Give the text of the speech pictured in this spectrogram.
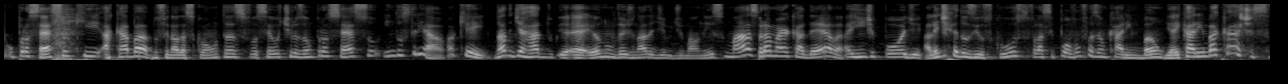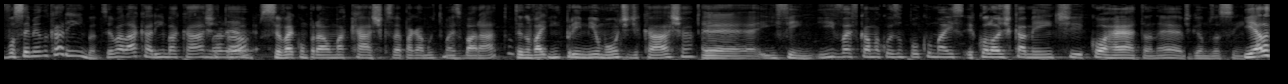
o processo que acaba, no final das contas, você utilizou um processo industrial. Ok, nada de errado, é, eu não vejo nada de, de mal nisso, mas pra marca dela, a gente pode, além de reduzir os custos, falar assim, pô, vamos fazer um carimbão, e aí carimba a caixa, você mesmo carimba. Você vai lá, carimba a caixa Maneiro. e tal, você vai comprar uma caixa que você vai pagar muito mais barato, você não vai imprimir um monte de caixa, é, enfim, e vai ficar uma coisa um pouco mais ecologicamente correta, né, digamos assim. E ela,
